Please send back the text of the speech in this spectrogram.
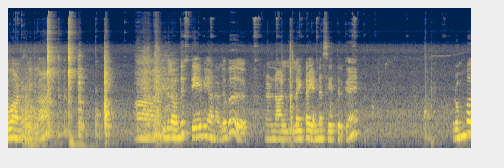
ஸ்டவ் ஆன் பண்ணிக்கலாம். இதில் வந்து தேவையான அளவு நான் லைட்டாக எண்ணெய் சேர்த்துருக்கேன். ரொம்ப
